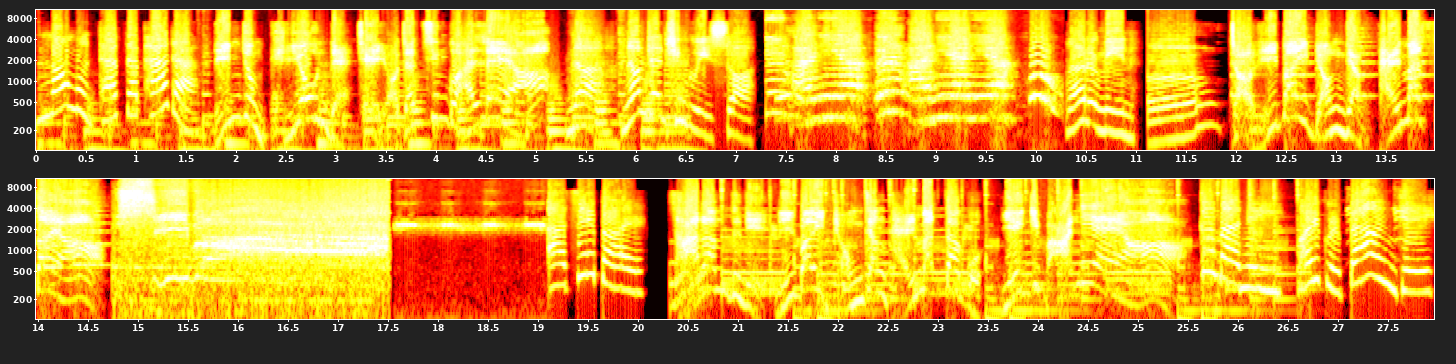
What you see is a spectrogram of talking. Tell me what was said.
너무 답답하다. 님 좀 귀여운데 제 여자친구 할래요? 나 남자친구 있어. 아니야, 응, 아니, 아니야. 아르민, 저 리바이 명령 닮았어요. 아 제발. 사람들이 리바이 병장 닮았다고 얘기 많이 해요. 그만해. 얼굴 빠은게.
